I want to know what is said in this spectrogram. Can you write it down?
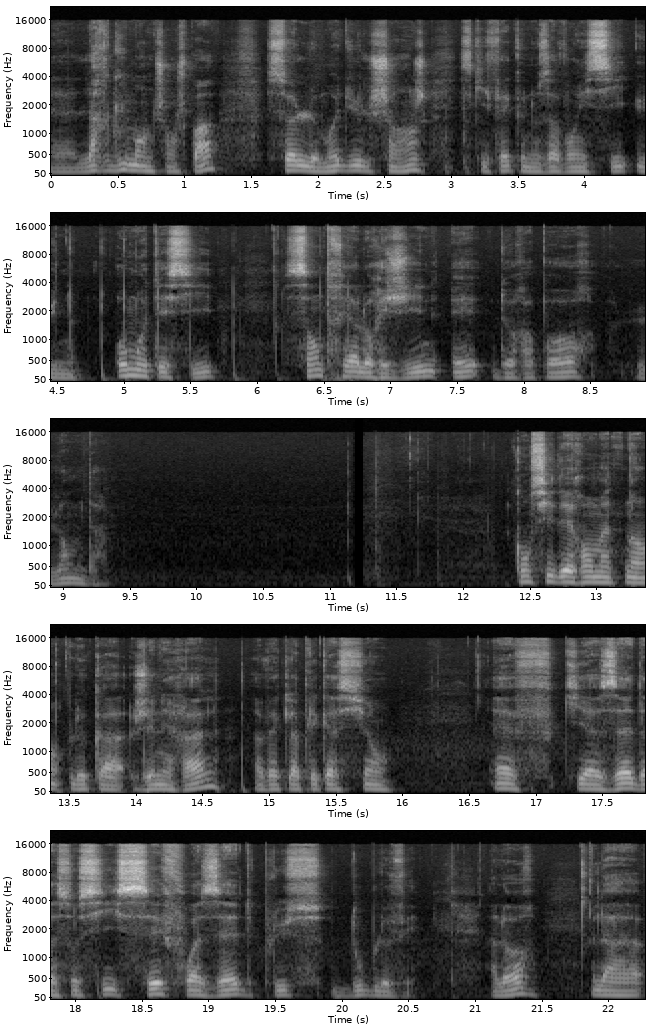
Euh, l'argument ne change pas, seul le module change, ce qui fait que nous avons ici une homothétie centrée à l'origine et de rapport lambda. Considérons maintenant le cas général avec l'application f qui a z associe c fois z plus w. Alors, Là,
